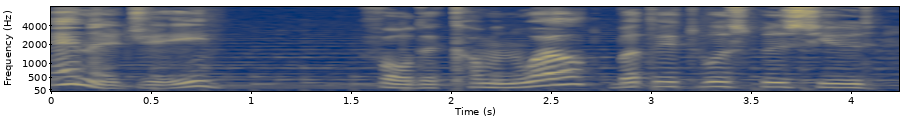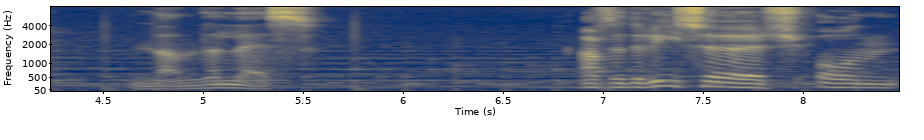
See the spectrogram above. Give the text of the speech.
energy for the Commonwealth, but it was pursued nonetheless. After the research on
